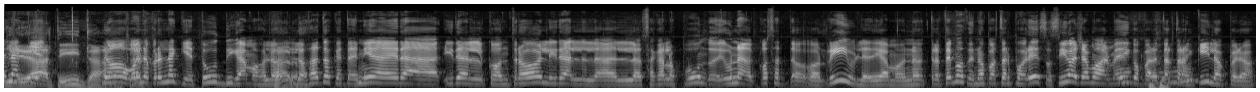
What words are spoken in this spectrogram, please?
tranquilidad, Tita. No, Claro. bueno, pero es la quietud, digamos. Claro. Los datos que tenía era ir al control, ir al, al- a sacar los puntos, una cosa horrible, digamos. No, tratemos de no pasar por eso. Sí, vayamos al médico para estar tranquilos, pero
